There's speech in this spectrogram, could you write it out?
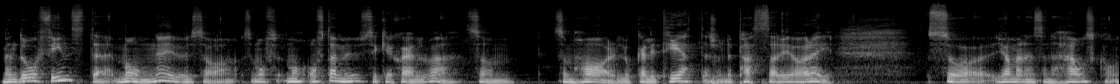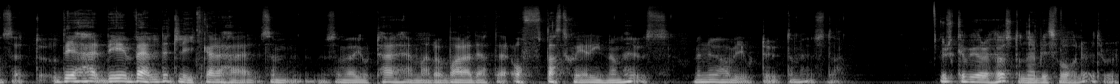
Men då finns det många i USA, som ofta, ofta musiker själva, som, som har lokaliteter som det passar att göra i. Så gör man en sån här house concert. Och det, här, det är väldigt lika det här som, som vi har gjort här hemma. Då, bara det att det oftast sker inomhus. Men nu har vi gjort det utomhus då. Hur ska vi göra i höst då, när det blir svalare tror du?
